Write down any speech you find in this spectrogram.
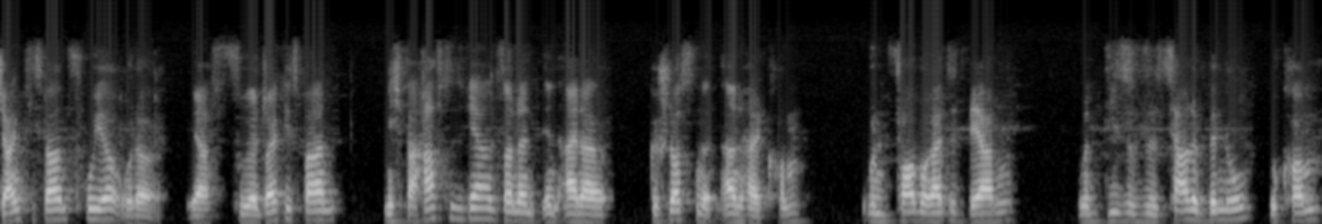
Junkies waren früher oder ja, früher Junkies waren, nicht verhaftet werden, sondern in einer geschlossenen Anhalt kommen und vorbereitet werden und diese soziale Bindung bekommen,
